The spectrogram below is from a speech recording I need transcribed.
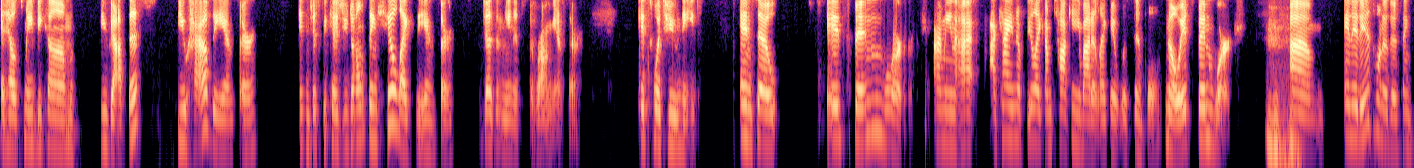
It helps me become, you got this, you have the answer. And just because you don't think he'll like the answer doesn't mean it's the wrong answer. It's what you need. And so it's been work. I mean, I, I kind of feel like I'm talking about it like it was simple. No, it's been work. um, and it is one of those things.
